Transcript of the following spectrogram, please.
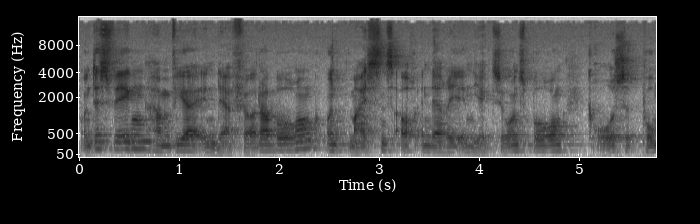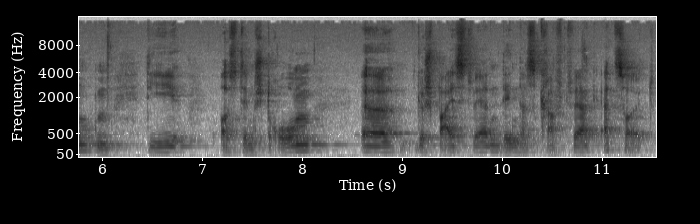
Und deswegen haben wir in der Förderbohrung und meistens auch in der Reinjektionsbohrung große Pumpen, die aus dem Strom äh, gespeist werden, den das Kraftwerk erzeugt.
